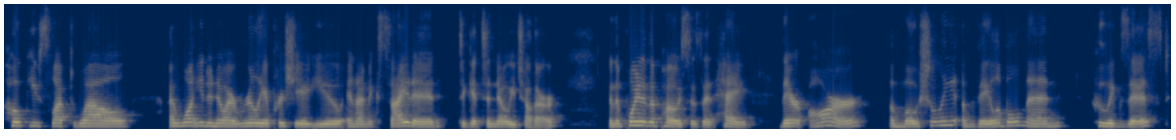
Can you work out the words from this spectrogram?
Hope you slept well. I want you to know I really appreciate you and I'm excited to get to know each other. And the point of the post is that, hey, there are emotionally available men who exist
